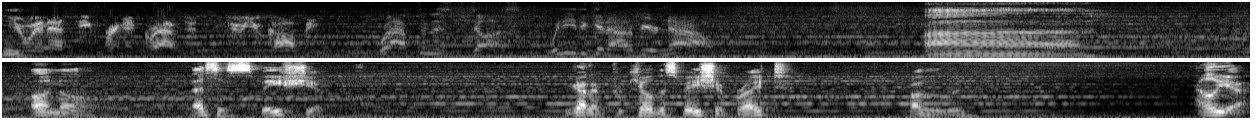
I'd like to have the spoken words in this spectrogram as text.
UNSC Frigate Grafton, do you copy? Grafton is dust. We need to get out of here now. Ah. oh no. That's a spaceship. We gotta kill the spaceship, right? Probably. Hell yeah.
